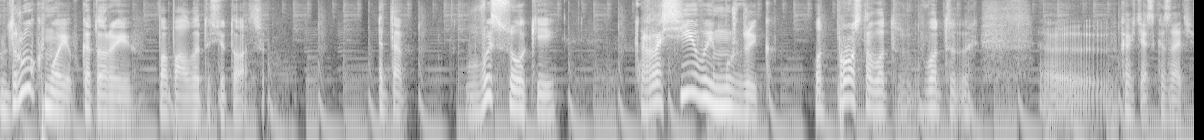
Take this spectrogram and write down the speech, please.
друг мой, который попал в эту ситуацию, это высокий, красивый мужик. Вот просто вот, вот, э, как тебе сказать,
